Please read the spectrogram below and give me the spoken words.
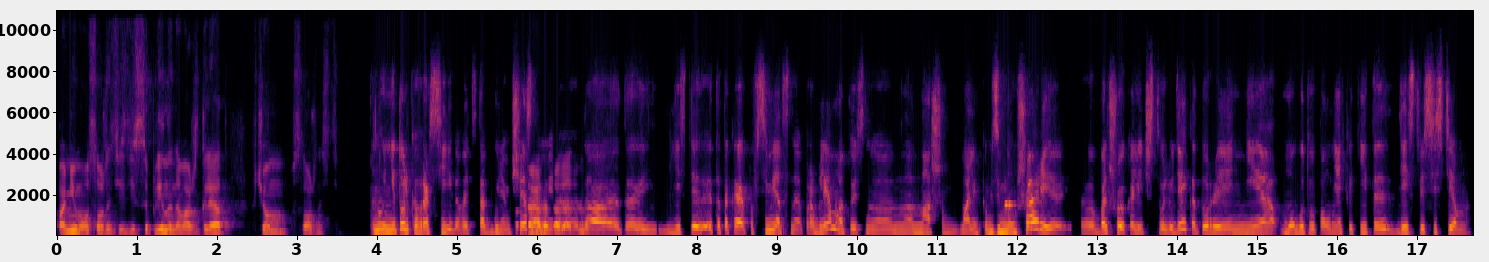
помимо сложности с дисциплины, на ваш взгляд, в чем сложности? ну, не только в России, давайте так будем честными. Да, да, да, да. да это, есть, это такая повсеместная проблема, то есть на, на нашем маленьком земном шаре э, большое количество людей, которые не могут выполнять какие-то действия системно.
